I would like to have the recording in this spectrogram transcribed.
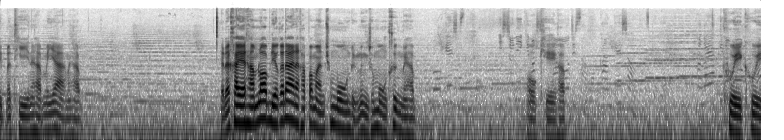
10 นาทีนะครับไม่ยากนะครับ แต่ถ้าใครจะทำรอบเดียวก็ได้นะครับ ประมาณชั่วโมงถึง 1 ชั่วโมงครึ่งนะครับ โอเคครับ คุยคุย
